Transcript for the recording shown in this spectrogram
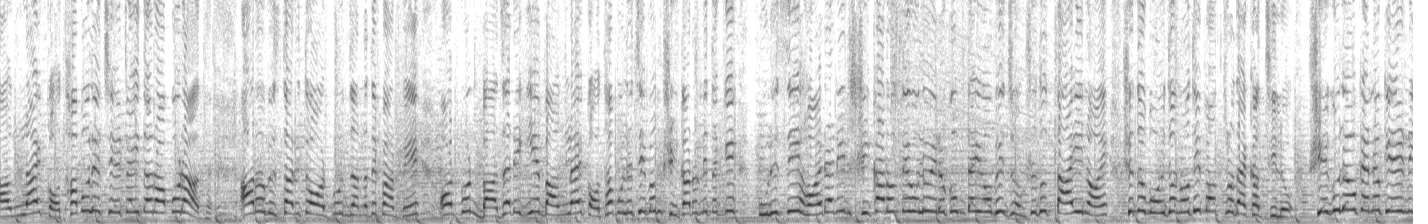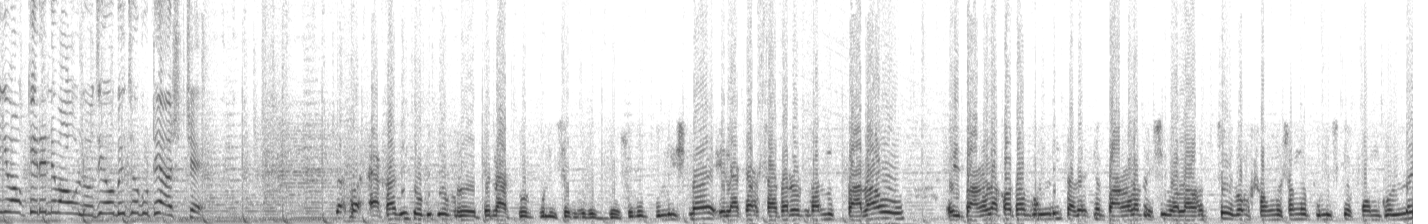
বাংলায় কথা বলেছে, এটাই তার অপরাধ। আরও বিস্তারিত অর্পণ জানাতে পারবে। অর্পণ, বাজারে গিয়ে বাংলায় কথা বলেছে এবং সে কারণে তাকে পুলিশি হয়রানির শিকার হতে হলো এরকমটাই অভিযোগ। শুধু তাই নয়, সে তো বৈধ নথিপত্র দেখাচ্ছিল। সেগুলোও কেন কেড়ে নেওয়া কেড়ে নেওয়া হলো? যে অভিযোগ উঠে আসছে। দেখো, একাধিক অভিযোগ রয়েছে নাগপুর পুলিশের বিরুদ্ধে। শুধু পুলিশ নয়, এলাকার সাধারণ মানুষ, তারাও এই বাংলা কথা বললেই তাদেরকে বাংলাদেশি বলা হচ্ছে এবং সঙ্গে সঙ্গে পুলিশকে ফোন করলে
